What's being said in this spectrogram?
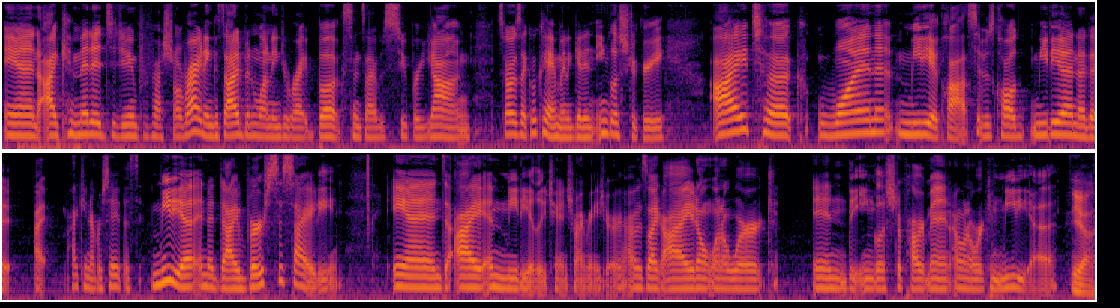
and I committed to doing professional writing because I'd been wanting to write books since I was super young. So I was like, okay, I'm going to get an English degree. I took one media class. It was called Media in a, I, I can never say this, Media in a Diverse Society. And I immediately changed my major. I was like, I don't want to work in the English department. I want to work in media. yeah.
